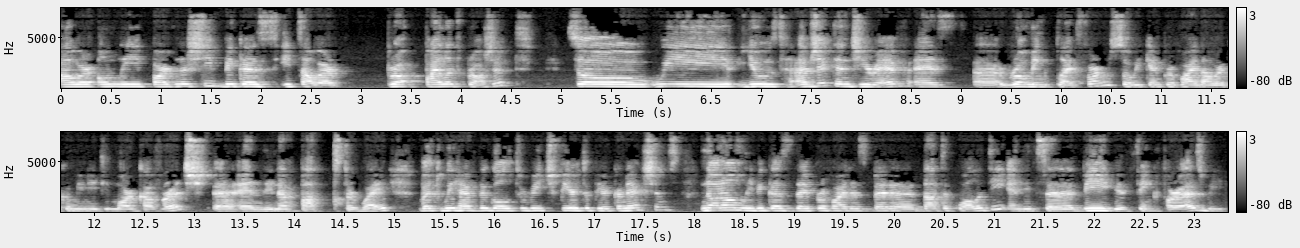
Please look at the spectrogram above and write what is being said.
our only partnership because it's our pro- pilot project. So we use Hubject and Gireve as uh, roaming platforms so we can provide our community more coverage uh, and in a faster way. But we have the goal to reach peer-to-peer connections, not only because they provide us better data quality and it's a big thing for us. We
